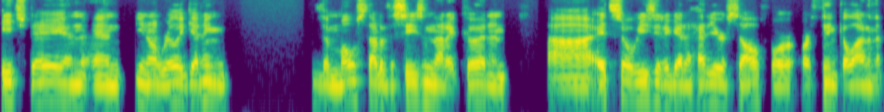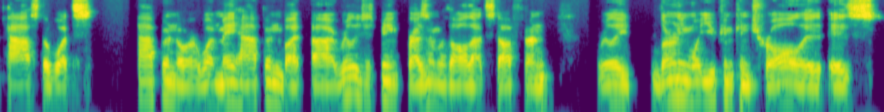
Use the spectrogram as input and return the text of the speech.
each day and, and, you know, really getting the most out of the season that I could. And uh, it's so easy to get ahead of yourself or, or think a lot in the past of what's, happen or what may happen, but uh, really just being present with all that stuff and really learning what you can control is, is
